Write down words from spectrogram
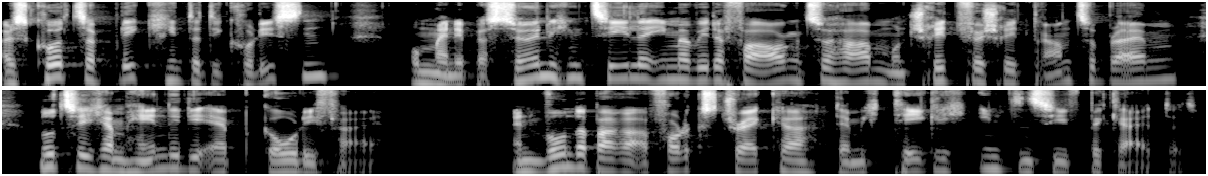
Als kurzer Blick hinter die Kulissen, um meine persönlichen Ziele immer wieder vor Augen zu haben und Schritt für Schritt dran zu bleiben, nutze ich am Handy die App Godify. Ein wunderbarer Erfolgstracker, der mich täglich intensiv begleitet.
